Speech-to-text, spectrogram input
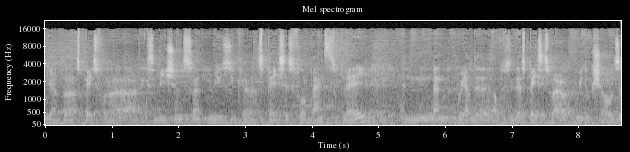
We have uh, space for uh, exhibitions, uh, music uh, spaces for bands to play, and then we have the obviously the spaces where we do shows.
